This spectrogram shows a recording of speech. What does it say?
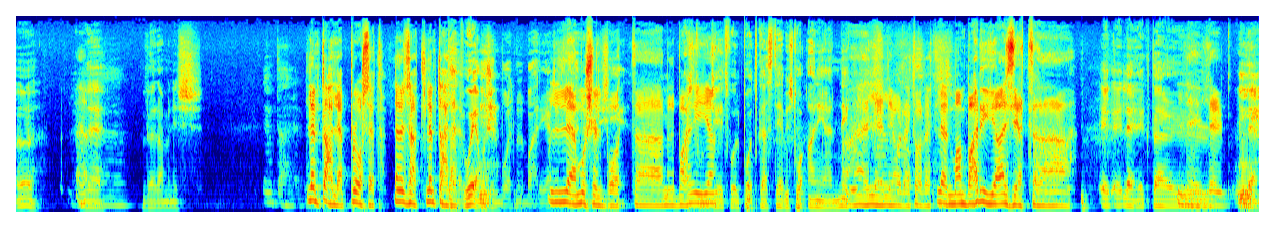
Eh, le, vera minix. Lem taħleb, proset. Eżatt, lem taħleb. U mux il-bot mill-bahrija. Le, mux il-bot mill-bahrija. Ġejt fuq il-podcast tiegħi biex twaqqani għanni. Le, le, għodet, għodet. Le, man bahrija għazjet. Le, iktar. Le, le.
